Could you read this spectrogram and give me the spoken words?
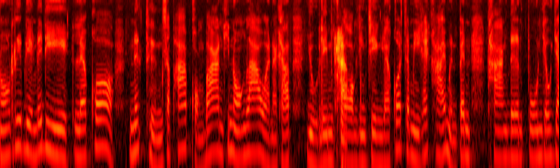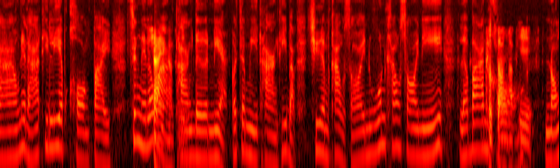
น้องรีบเรียงได้ดี แล้วก็นึกถึงสภาพของบ้านที่น้องเล่าอะนะครับ อยู่ริมคลองจริง ๆ แล้วก็จะมีคล้าย ๆ เหมือนเป็นทางเดินปูนยาวๆเนี่ยนะฮะที่เลียบคลองไป ซึ่งในระหว่างใช่ครับทางเดินเนี่ยก็จะมีทางที่แบบเชื่อมเข้าซอยนู้นเข้าซอยนี้ แล้วบ้านถูกขต้อองงครับพี่น้อง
